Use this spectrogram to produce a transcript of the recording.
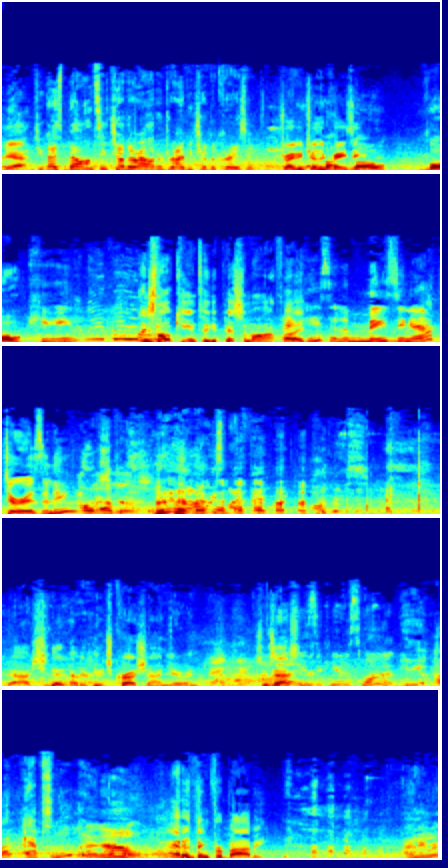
Yeah. Do you guys balance each other out or drive each other crazy? Drive each other Lo- crazy. Low, low key. Well, he's low key until you piss him off, Hey, right? he's an amazing actor, isn't he? Oh, Yes, absolutely. You were always my favorite. Always. Yeah, she did have a huge crush on you, and Thank you. she was Well, asking he's me. the cutest one. He, uh, absolutely. I know. I had a thing for Bobby. Anyway,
